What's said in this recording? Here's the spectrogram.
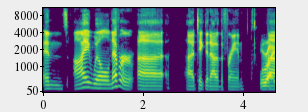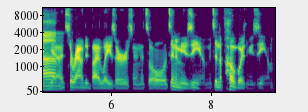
And I will never uh, uh take that out of the frame. right yeah Um, it's surrounded by lasers and it's a whole it's in a museum it's in the po' boys museum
